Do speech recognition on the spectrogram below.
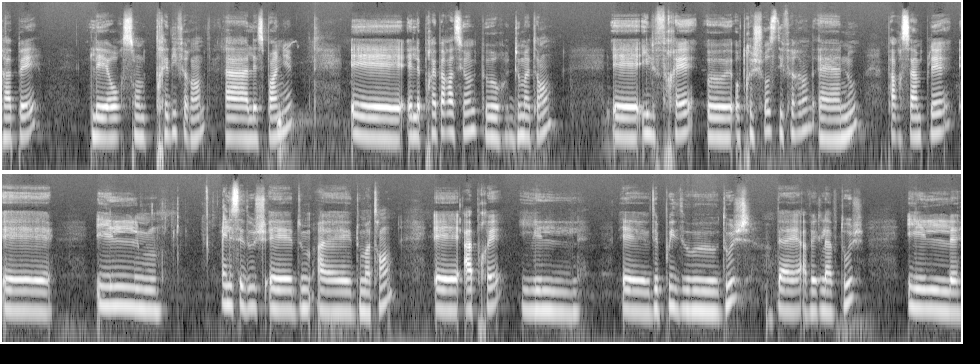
rapper, les heures sont très différentes à l'Espagne. Et, et les préparations pour du matin, et il ferait euh, autre chose différente à nous. Par exemple, et il, il se douche euh, du, euh, du matin et après, il Et depuis la douche, de- avec la douche, il,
